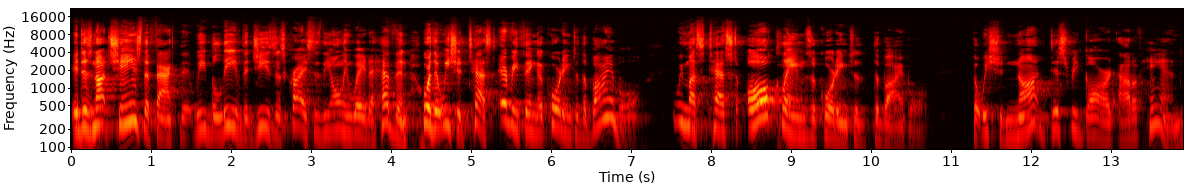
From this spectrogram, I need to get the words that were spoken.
It does not change the fact that we believe that Jesus Christ is the only way to heaven or that we should test everything according to the Bible. We must test all claims according to the Bible, but we should not disregard out of hand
